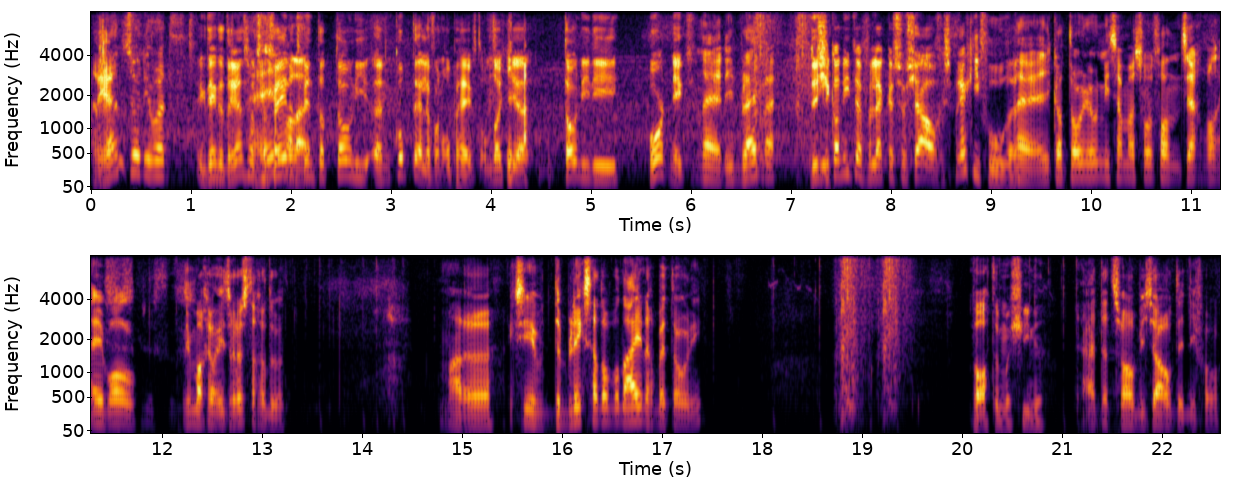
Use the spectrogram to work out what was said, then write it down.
Renzo die wordt... Ik denk dat Renzo het vervelend uit. vindt dat Tony een koptelefoon op heeft. Omdat je, Ja. Tony die hoort niks. Nee, die blijft me... Dus je kan niet even lekker sociaal gesprekje voeren. Nee, je kan Tony ook niet zeg maar, een soort van zeggen van... Hé hey, bro, nu mag je wel iets rustiger doen. Maar eh, ik zie de blik staat op oneindig bij Tony. Wat een machine. Ja, dat is wel bizar op dit niveau.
